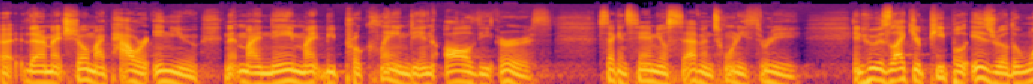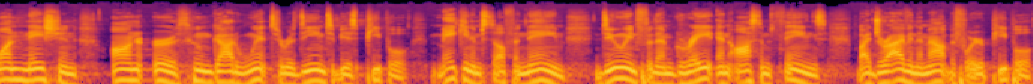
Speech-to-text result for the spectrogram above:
uh, that I might show my power in you, and that my name might be proclaimed in all the earth. 2 Samuel 7 23. And who is like your people Israel, the one nation on earth whom God went to redeem to be his people, making himself a name, doing for them great and awesome things by driving them out before your people,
